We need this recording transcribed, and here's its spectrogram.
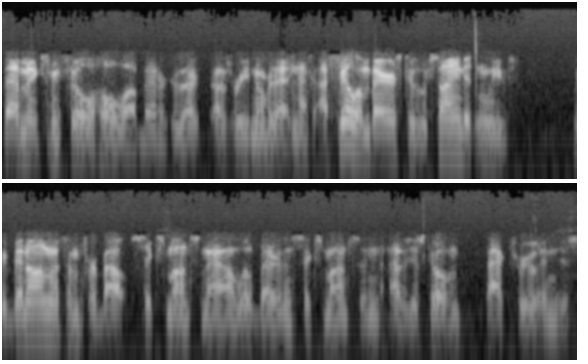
that makes me feel a whole lot better because I, I was reading over that and I, I feel embarrassed because we signed it and we've we've been on with them for about six months now, a little better than six months, and I was just going back through and just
